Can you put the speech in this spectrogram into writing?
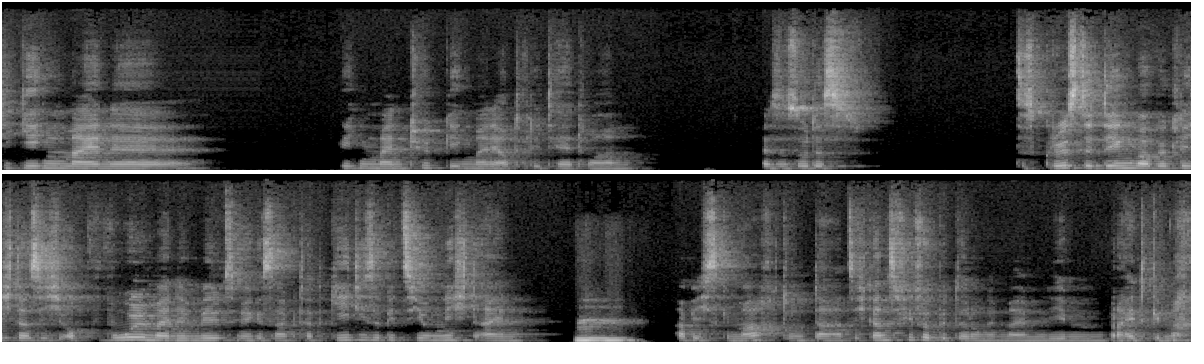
die gegen meine, gegen meinen Typ, gegen meine Autorität waren. Also so das, das größte Ding war wirklich, dass ich, obwohl meine Milz mir gesagt hat, geh diese Beziehung nicht ein, mhm. habe ich es gemacht und da hat sich ganz viel Verbitterung in meinem Leben breit gemacht.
